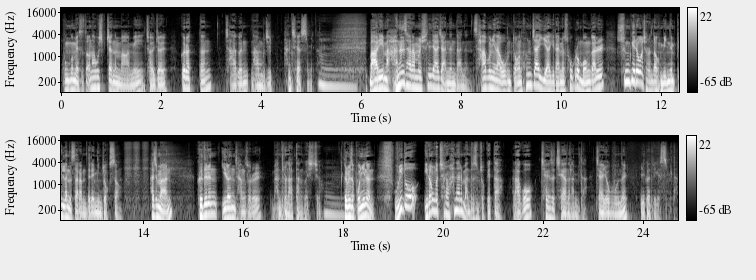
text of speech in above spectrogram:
궁금해서 떠나고 싶지 않은 마음이 절절 끓었던 작은 나무집 한 채였습니다. 음. 말이 많은 사람을 신뢰하지 않는다는 4분이나 5분 동안 혼자 이야기를 하며 속으로 뭔가를 숨기려고 저런다고 믿는 핀란드 사람들의 민족성. 하지만 그들은 이런 장소를 만들어 놨다는 것이죠. 그러면서 본인은 우리도 이런 것처럼 하나를 만들었으면 좋겠다라고 책에서 제안을 합니다. 제가 이 부분을 읽어드리겠습니다.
